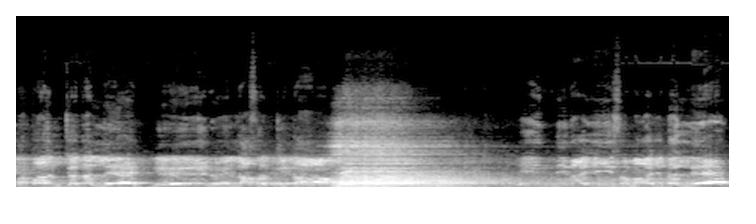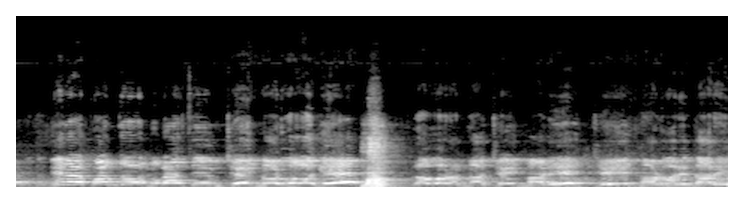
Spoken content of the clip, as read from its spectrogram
ಪ್ರಪಂಚದಲ್ಲಿ ಏನು ಇಲ್ಲ, ಸಂಚಿತ. ಇಂದಿನ ಈ ಸಮಾಜದಲ್ಲಿ ದಿನಕ್ಕೊಂದು ಮೊಬೈಲ್ ಸಿಮ್ ಚೇಂಜ್ ಮಾಡುವ ಹಾಗೆ ಫ್ಲವರ್ ಅನ್ನ ಚೇಂಜ್ ಮಾಡಿ ಚೇಂಜ್ ಮಾಡುವರಿದ್ದಾರೆ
